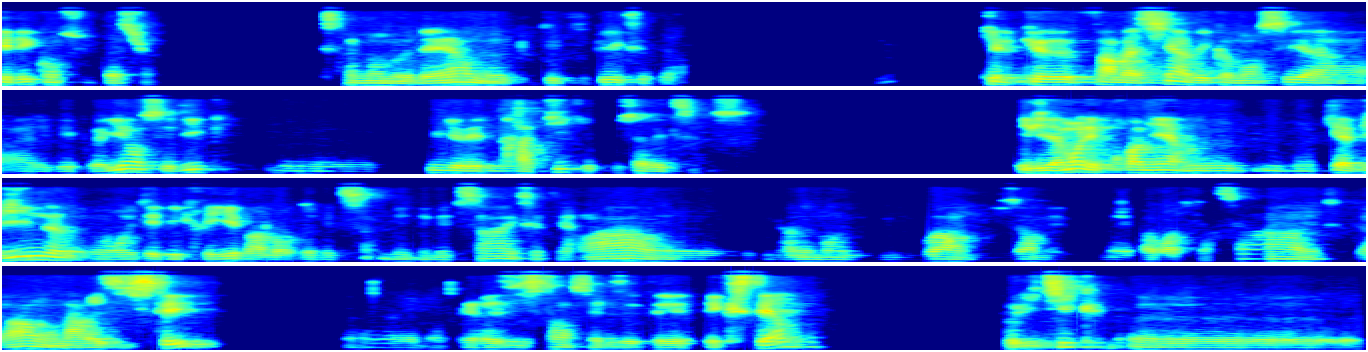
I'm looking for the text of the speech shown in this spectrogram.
téléconsultation extrêmement modernes, tout équipées, etc. Quelques pharmaciens avaient commencé à, les déployer. On s'est dit que plus il y avait de trafic, et plus ça avait de sens. Évidemment, les premières cabines ont été décriées par l'ordre des médecins, etc. le gouvernement est voir en disant mais n'avait pas le droit de faire ça, etc. On a résisté. Euh, les résistances, elles étaient externes, politiques. Euh,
